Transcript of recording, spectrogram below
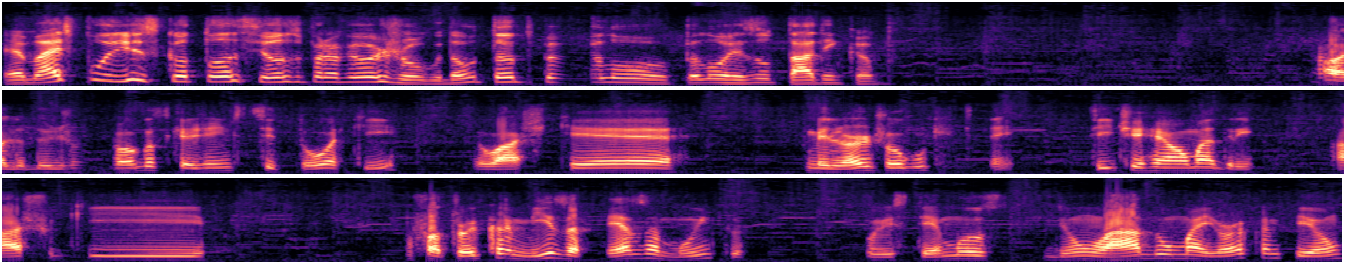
É mais por isso que eu tô ansioso para ver o jogo, não tanto pelo, pelo resultado em campo. Olha, dos jogos que a gente citou aqui, eu acho que é o melhor jogo que tem. City e Real Madrid. Acho que o fator camisa pesa muito pois temos de um lado o maior campeão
